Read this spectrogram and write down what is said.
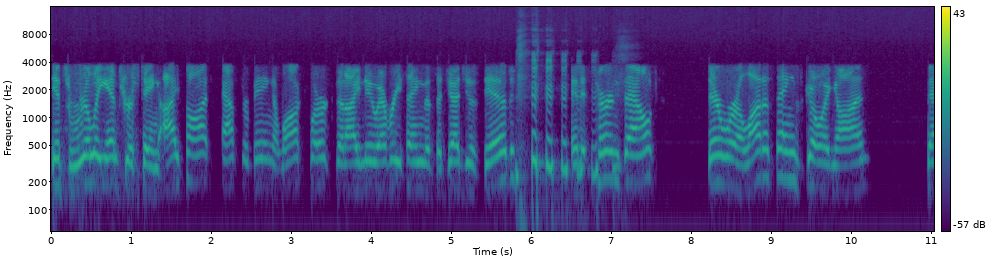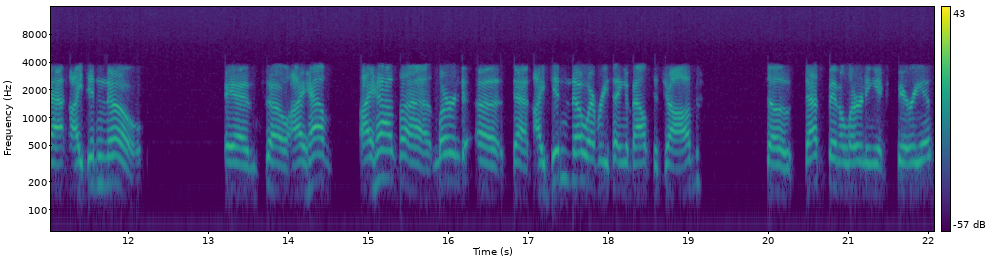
It's really interesting. I thought after being a law clerk that I knew everything that the judges did, and it turns out there were a lot of things going on that I didn't know, and so I have I have uh, learned uh, that I didn't know everything about the job. So that's been a learning experience.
